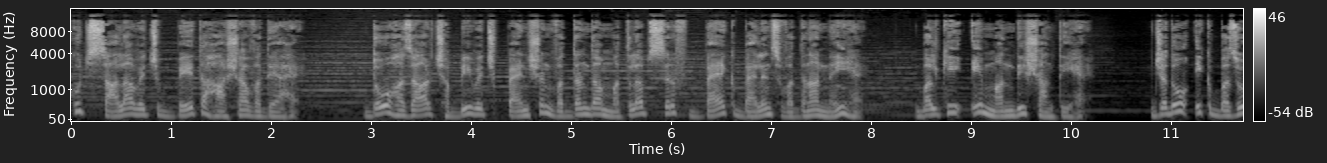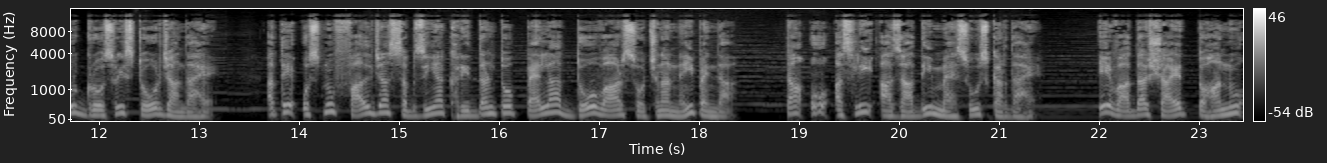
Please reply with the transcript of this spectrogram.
ਕੁਝ ਸਾਲਾਂ ਵਿੱਚ ਬੇਤਹਾਸ਼ਾ ਵਧਿਆ ਹੈ। 2026 ਵਿੱਚ ਪੈਨਸ਼ਨ ਵਧਣ ਦਾ ਮਤਲਬ ਸਿਰਫ ਬੈਂਕ ਬੈਲੈਂਸ ਵਧਣਾ ਨਹੀਂ ਹੈ, ਬਲਕਿ ਇਹ ਮਨ ਦੀ ਸ਼ਾਂਤੀ ਹੈ। ਜਦੋਂ ਇੱਕ ਬਜ਼ੁਰਗ ਗਰੋਸਰੀ ਸਟੋਰ ਜਾਂਦਾ ਹੈ ਅਤੇ ਉਸ ਨੂੰ ਫਲ ਜਾਂ ਸਬਜ਼ੀਆਂ ਖਰੀਦਣ ਤੋਂ ਪਹਿਲਾਂ ਦੋ ਵਾਰ ਸੋਚਣਾ ਨਹੀਂ ਪੈਂਦਾ, ਤਾਂ ਉਹ ਅਸਲੀ ਆਜ਼ਾਦੀ ਮਹਿਸੂਸ ਕਰਦਾ ਹੈ। ਇਹ ਵਾਅਦਾ ਸ਼ਾਇਦ ਤੁਹਾਨੂੰ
